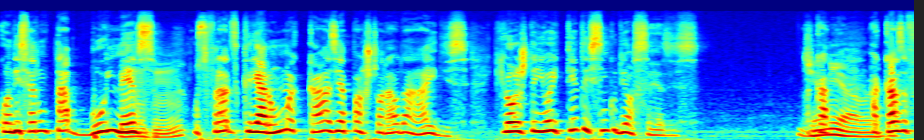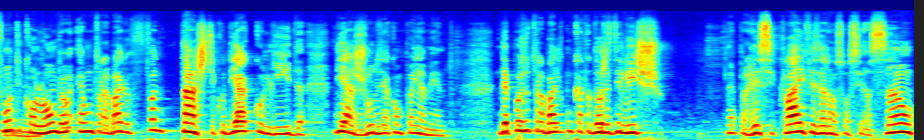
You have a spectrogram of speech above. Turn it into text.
quando isso era um tabu imenso. Uhum. Os frades criaram uma casa e a pastoral da AIDS, que hoje tem 85 dioceses. Genial. A, a Casa Fonte Colombo é um trabalho fantástico de acolhida, de ajuda, de acompanhamento. Depois o trabalho com catadores de lixo, né, para reciclar e fizeram associação.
